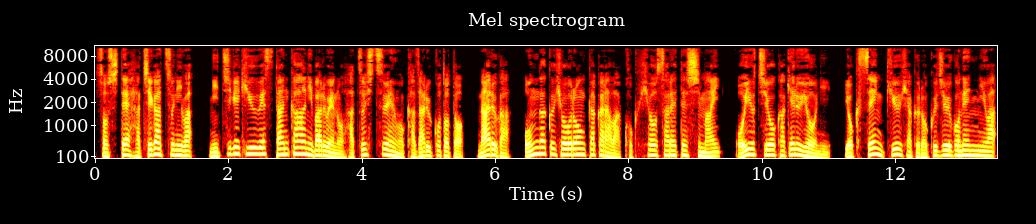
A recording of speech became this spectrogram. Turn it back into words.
そして8月には、日劇ウエスタンカーニバルへの初出演を飾ることとなるが、音楽評論家からは酷評されてしまい、追い打ちをかけるように、翌1965年には、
